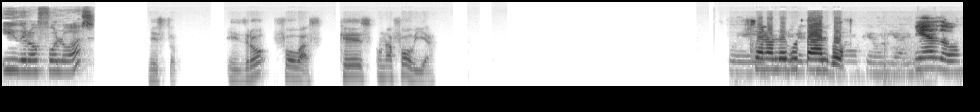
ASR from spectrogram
Hidrofoloas. Listo. Hidrofobas. ¿Qué es una fobia? Pues, Que no le gusta algo. algo. Miedo.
